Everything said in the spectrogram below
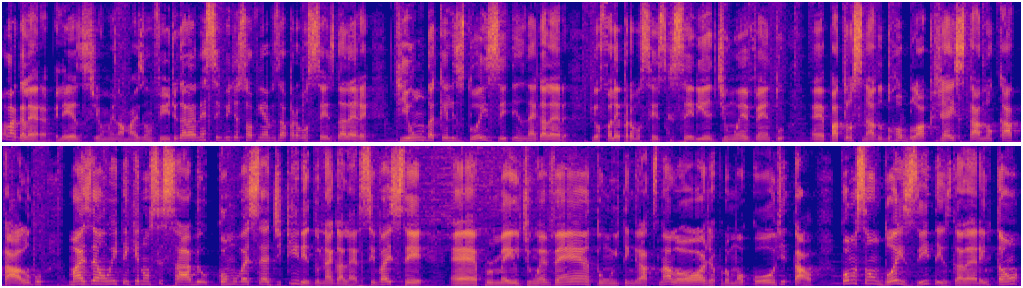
Fala galera, beleza? Sejam bem-vindos a mais um vídeo. Galera, nesse vídeo eu só vim avisar pra vocês, galera, que um daqueles dois itens, né, galera, que eu falei pra vocês que seria de um evento é, patrocinado do Roblox já está no catálogo, mas é um item que não se sabe como vai ser adquirido, né, galera? Se vai ser é, por meio de um evento, um item grátis na loja, promo code e tal. Como são dois itens, galera, então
